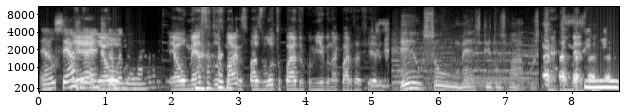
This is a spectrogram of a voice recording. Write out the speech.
É o Sérgio, é, né, de é Tramandalá. O, é o mestre dos magos, faz o outro quadro comigo na quarta-feira. Eu sou o mestre dos magos. É, o mestre. Sim.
